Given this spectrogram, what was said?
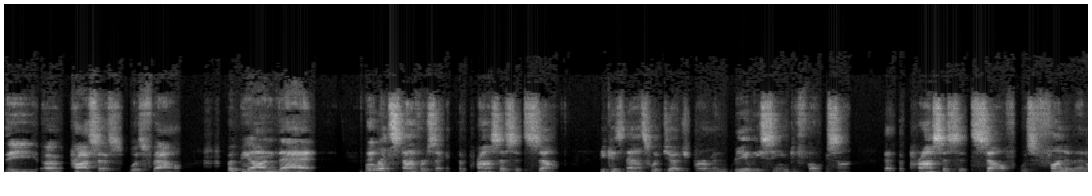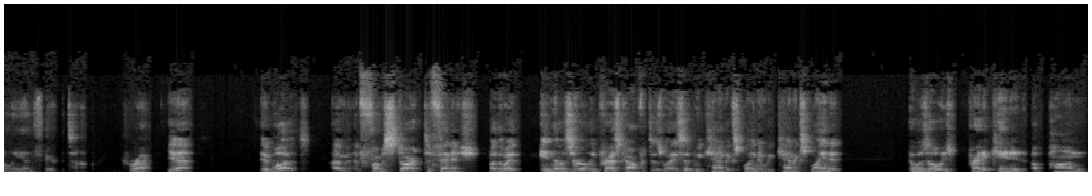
the uh, process was foul, but beyond that, well, let's stop for a second. The process itself, because that's what Judge Berman really seemed to focus on. That the process itself was fundamentally unfair to Tom Brady. Correct? Yeah, it was um, from start to finish. By the way, in those early press conferences when they said we can't explain it, we can't explain it, it was always predicated upon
